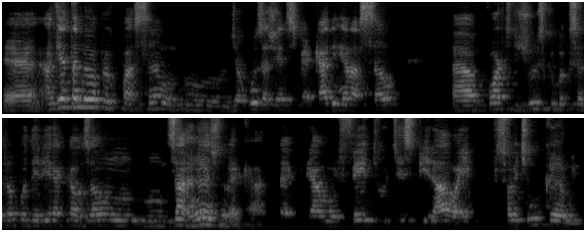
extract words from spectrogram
É, havia também uma preocupação do, de alguns agentes de mercado em relação ao corte de juros que o Banco Central poderia causar um, um desarranjo no mercado, né? criar um efeito de espiral, aí, principalmente no câmbio.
